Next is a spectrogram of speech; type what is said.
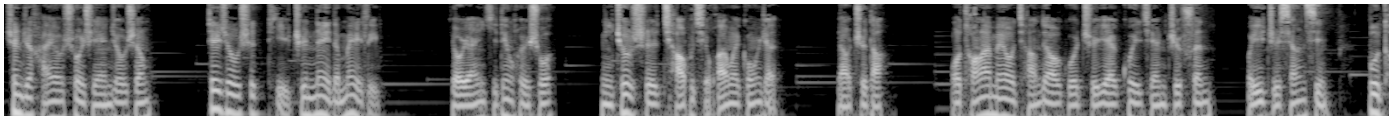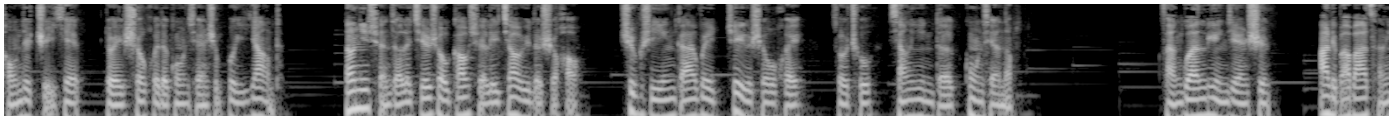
甚至还有硕士研究生。这就是体制内的魅力。有人一定会说：“你就是瞧不起环卫工人。”要知道，我从来没有强调过职业贵贱之分。我一直相信，不同的职业对社会的贡献是不一样的。当你选择了接受高学历教育的时候，是不是应该为这个社会做出相应的贡献呢？反观另一件事，阿里巴巴曾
